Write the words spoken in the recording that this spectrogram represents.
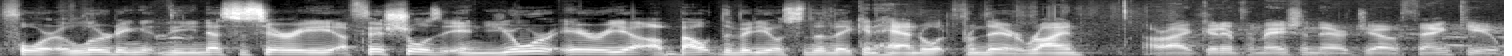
for alerting the necessary officials in your area about the video so that they can handle it from there. Ryan? All right, good information there, Joe. Thank you.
